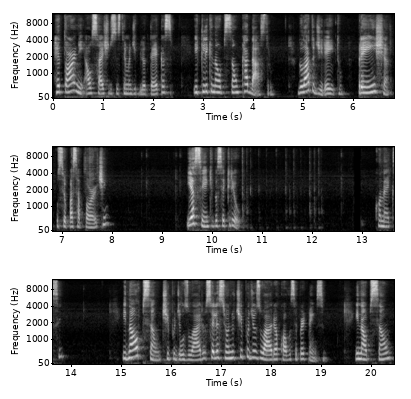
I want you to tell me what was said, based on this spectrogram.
retorne ao site do sistema de bibliotecas e clique na opção Cadastro. Do lado direito, preencha o seu passaporte e a senha que você criou conecte e na opção Tipo de usuário, selecione o tipo de usuário a qual você pertence. E na opção,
